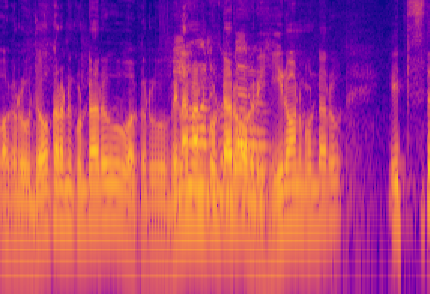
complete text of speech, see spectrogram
ఒకరు జోకర్ అనుకుంటారు ఒకరు విలన్ అనుకుంటారు ఒకరు హీరో అనుకుంటారు. ఇట్స్ ద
